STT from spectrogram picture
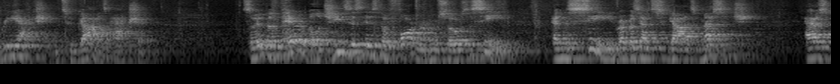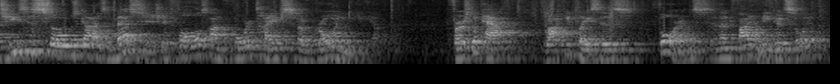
reaction to God's action. So in the parable, Jesus is the farmer who sows the seed, and the seed represents God's message. As Jesus sows God's message, it falls on four types of growing media. First, a path, rocky places, thorns, and then finally, good soil.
